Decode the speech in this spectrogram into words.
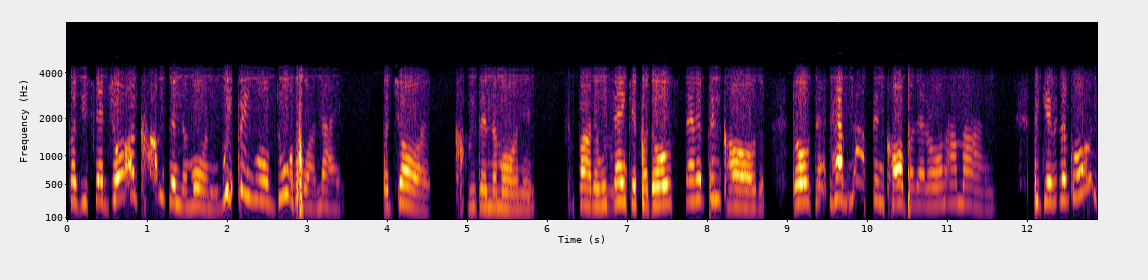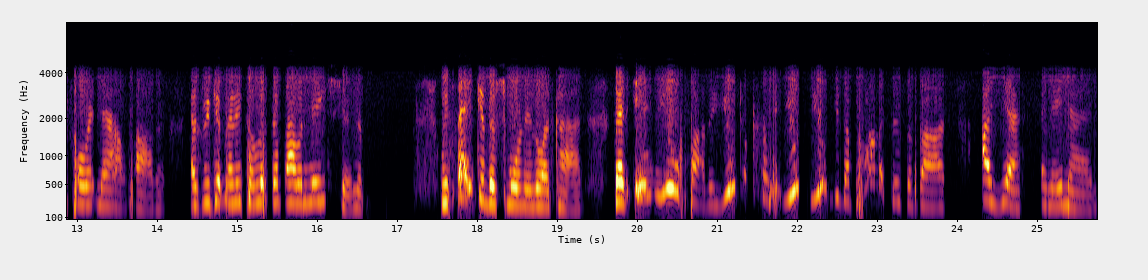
Because you said joy comes in the morning. Weeping will do it for a night, but joy comes in the morning. Father, we mm-hmm. thank you for those that have been called, those that have not been called, but that are on our minds. We give you the glory for it now, Father, as we get ready to lift up our nation. We thank you this morning, Lord God, that in you, Father, you decree, you, you, the promises of God are yes and amen.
